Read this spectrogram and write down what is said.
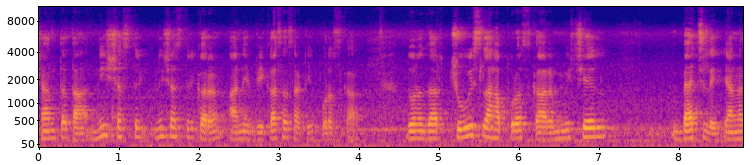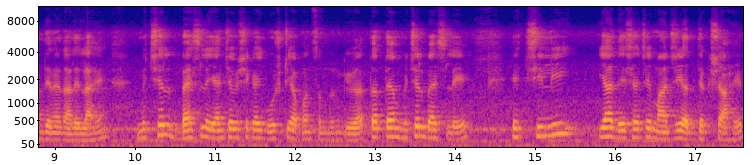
शांतता निशस्त्री निशस्त्रीकरण आणि विकासासाठी पुरस्कार. दोन हजार चोवीसला हा पुरस्कार मिचेल बॅचले यांना देण्यात आलेला आहे. मिचेल बॅचले यांच्याविषयी काही गोष्टी आपण समजून घेऊया. तर त्या मिचेल बॅचले हे चिली या देशाचे माजी अध्यक्ष आहेत.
